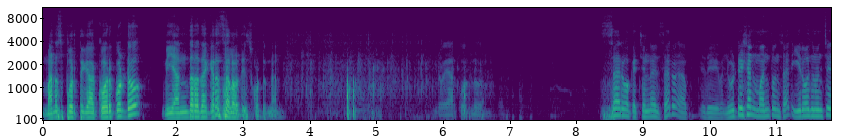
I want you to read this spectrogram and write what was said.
మనస్ఫూర్తిగా కోరుకుంటూ మీ అందరి దగ్గర సెలవు తీసుకుంటున్నాను. సార్ ఒక చిన్నది సార్. ఇది న్యూట్రిషన్ మంత్ ఉంది సార్. ఈ రోజు నుంచి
